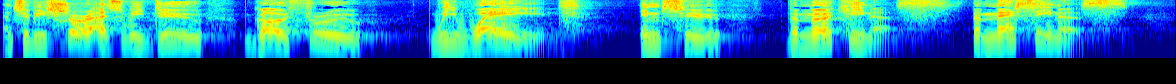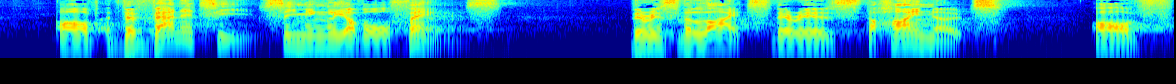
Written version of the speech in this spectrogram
And to be sure, as we do go through, we wade into the murkiness, the messiness of the vanity, seemingly, of all things. There is the light, there is the high note of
